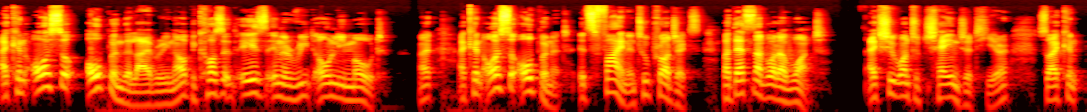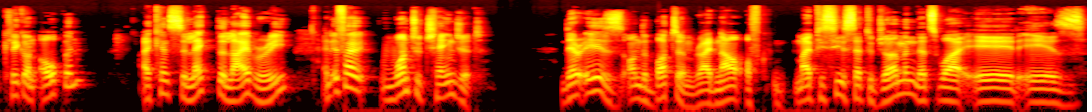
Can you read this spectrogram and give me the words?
I can also open the library now because it is in a read-only mode. Right? I can also open it. It's fine in two projects, but that's not what I want. I actually want to change it here. So I can click on open. I can select the library. And if I want to change it, there is on the bottom right now, of my PC is set to German. That's why it is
